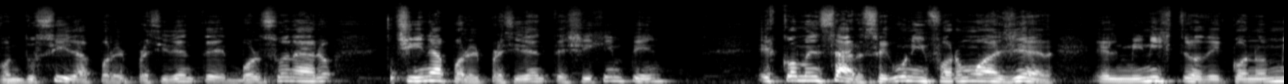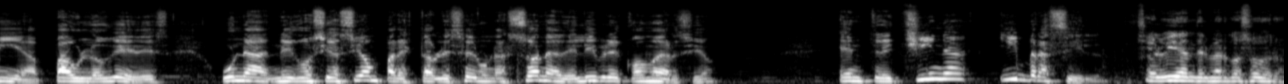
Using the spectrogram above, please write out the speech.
conducida por el presidente Bolsonaro, China por el presidente Xi Jinping, es comenzar, según informó ayer el ministro de Economía, Paulo Guedes, una negociación para establecer una zona de libre comercio entre China y Brasil. Se olvidan del Mercosur.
